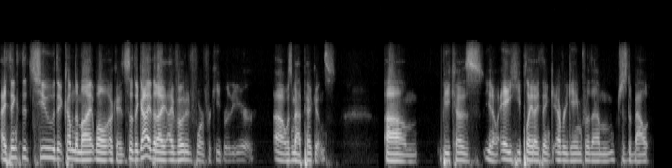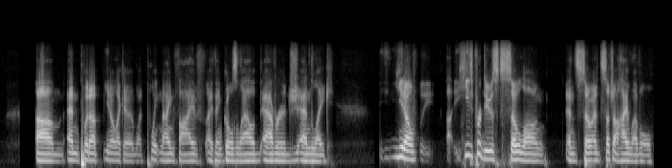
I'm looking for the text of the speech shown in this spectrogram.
I think the two that come to mind. Well, okay. So the guy that I I voted for for keeper of the year uh, was Matt Pickens. Um, because you know, a he played I think every game for them just about, um, and put up you know like a what 0.95 I think goals allowed average and like, you know, he's produced so long and so at such a high level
